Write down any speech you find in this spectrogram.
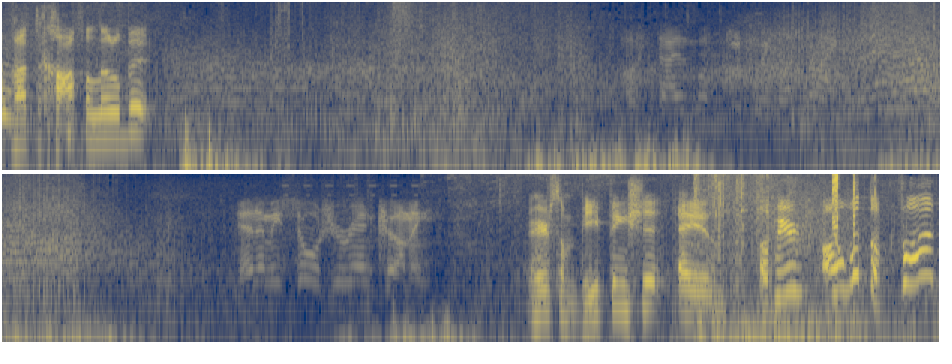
I'm about to cough a little bit. Hostile mosquito is online. Enemy soldier incoming. I hear some beeping shit. Hey, up here? Oh, what the fuck?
